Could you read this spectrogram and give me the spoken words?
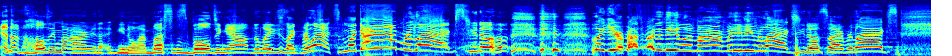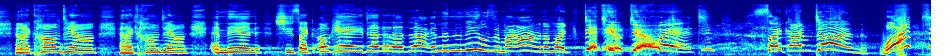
and I'm holding my arm and, I, you know, my muscles bulging out and the lady's like, relax. I'm like, I am relaxed, you know. like, you're about to put a needle in my arm. What do you mean relax? You know, so I relax and I calm down and I calm down. And then she's like, okay, da da da da. And then the needle's in my arm and I'm like, did you do it? It's like, I'm done. What?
